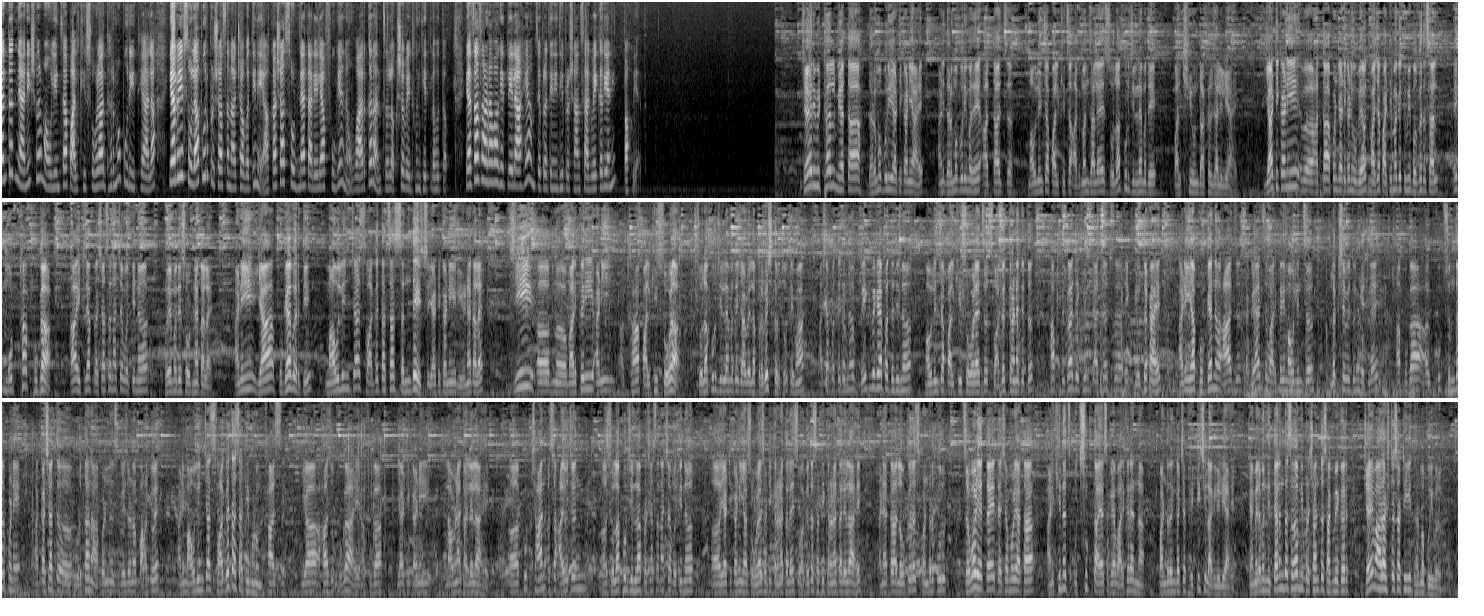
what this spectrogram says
संत ज्ञानेश्वर माऊलींचा पालखी सोहळा धर्मपुरी इथे आला. यावेळी सोलापूर प्रशासनाच्या वतीने आकाशात सोडण्यात आलेल्या फुग्यानं वारकऱ्यांचं लक्ष वेधून घेतलं होतं. याचाच आढावा घेतलेला आहे आमचे प्रतिनिधी प्रशांत सागवेकर यांनी. पाहुयात. जय विठ्ठल. मी आता धर्मपुरी या ठिकाणी आहे आणि धर्मपुरीमध्ये आताच माऊलींच्या पालखीचं आगमन झालं आहे सोलापूर जिल्ह्यामध्ये पालखी येऊन दाखल झालेली आहे. या ठिकाणी आता आपण ज्या ठिकाणी उभे आहोत माझ्या पाठीमागे तुम्ही बघत असाल एक मोठा फुगा हा इथल्या प्रशासनाच्या वतीनं हवेमध्ये सोडण्यात आलाय. आणि या फुग्यावरती माऊलींच्या स्वागताचा संदेश या ठिकाणी लिहिण्यात आलाय. जी वारकरी आणि हा पालखी सोहळा सोलापूर जिल्ह्यामध्ये ज्यावेळेला प्रवेश करतो तेव्हा अशा पद्धतीनं वेगवेगळ्या पद्धतीनं माऊलींच्या पालखी सोहळ्याचं स्वागत करण्यात येतं. हा फुगा देखील त्याचंच एक द्योतक आहे. आणि या फुग्यानं आज सगळ्याच वारकरी माऊलींचं लक्ष वेधून घेतलं आहे हा फुगा खूप सुंदरपणे आकाशात उडताना आपण सगळेजण पाहतोय. आणि माऊलींच्या स्वागतासाठी म्हणून खास या हा जो फुगा आहे हा फुगा या ठिकाणी लावण्यात आलेला आहे. खूप छान असं आयोजन सोलापूर जिल्हा प्रशासनाच्या वतीनं या ठिकाणी या सोहळ्यासाठी करण्यात आलं आहे स्वागतासाठी करण्यात आलेलं आहे. आणि आता लवकरच पंढरपूर जवळ येत आहे त्याच्यामुळे आता आणखीनच उत्सुकता या सगळ्या वारकऱ्यांना पांडुरंगाच्या भेटीची लागलेली आहे. कॅमेरामन नित्यानंदसह मी प्रशांत सागवेकर. जय महाराष्ट्रसाठी धर्मपुरीवरून.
